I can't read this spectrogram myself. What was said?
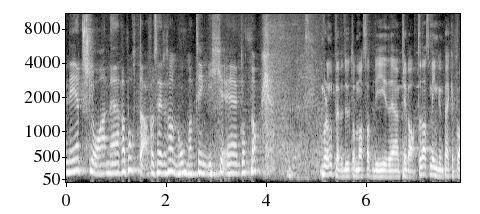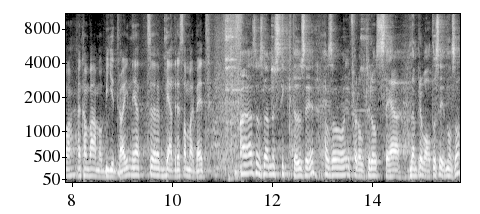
nedslående rapporter for å si det sånn, om at ting ikke er godt nok. Hvordan opplever du Thomas, at vi i det private da, som Ingunn peker på, kan være med å bidra inn i et eh, bedre samarbeid? Jeg syns det er musikk, det du sier. Altså, I forhold til å se den private siden også.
